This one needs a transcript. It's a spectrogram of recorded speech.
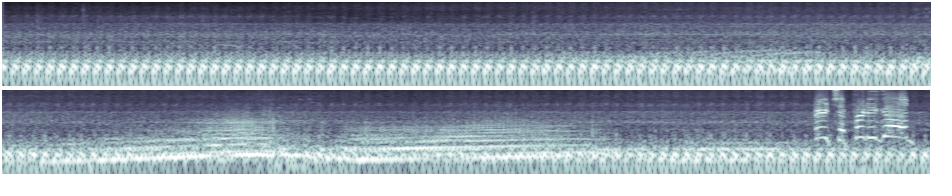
Boots are pretty good.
